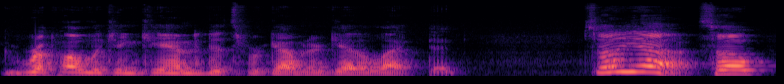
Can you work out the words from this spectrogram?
Republican candidates for governor get elected. So yeah, so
